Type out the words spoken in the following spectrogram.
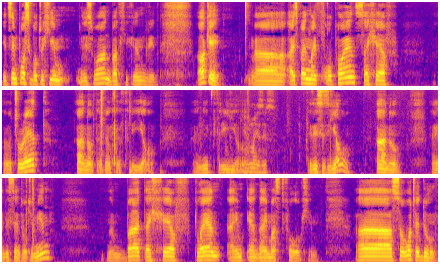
It's impossible to him this one, but he can read. Okay, uh, I spend my all points. I have uh, two red. Ah, no, I don't have three yellow. I need three yellow. Is this? This is yellow? Ah, no. I understand what you mean. Um, but I have plan and I must follow him. Uh, so what I do?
